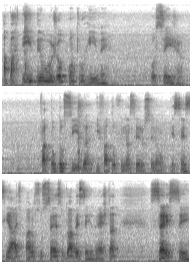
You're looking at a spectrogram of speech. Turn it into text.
a partir do jogo contra o River. Ou seja, fator torcida e fator financeiro serão essenciais para o sucesso do ABC nesta Série C.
